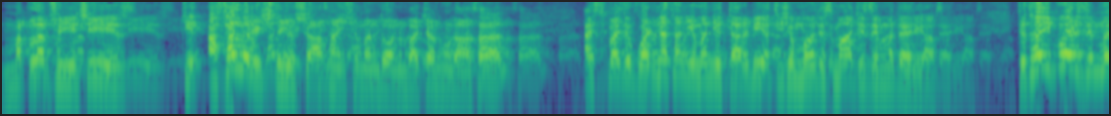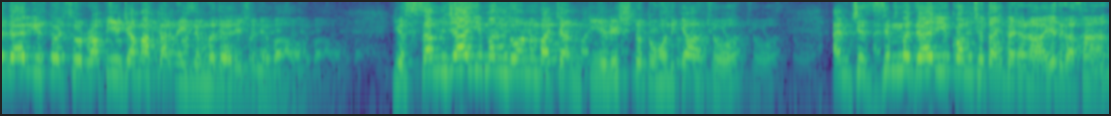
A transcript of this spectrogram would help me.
مطلب یہ چیز کہ اصل رشتہ اس دون بچن ہند آسان اس پہ گڈنتھ یمن یہ تربیت یہ مالس ماجہ ذمہ داری تتھے پہ ذمہ داری پہ سہ رۄپیہِ جمع کرنے ذمہ داری نبھا یہ سمجھا یمن دون بچن کہ یہ رشتہ تہد کیا ام ذمہ داری کم تہ پہ عائد گسان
